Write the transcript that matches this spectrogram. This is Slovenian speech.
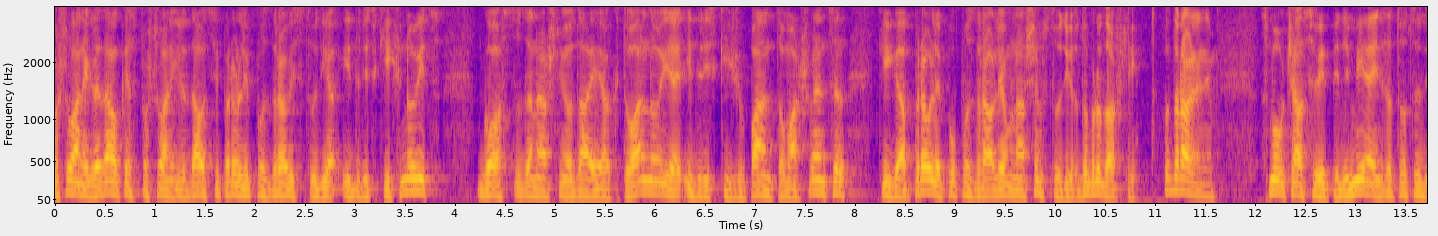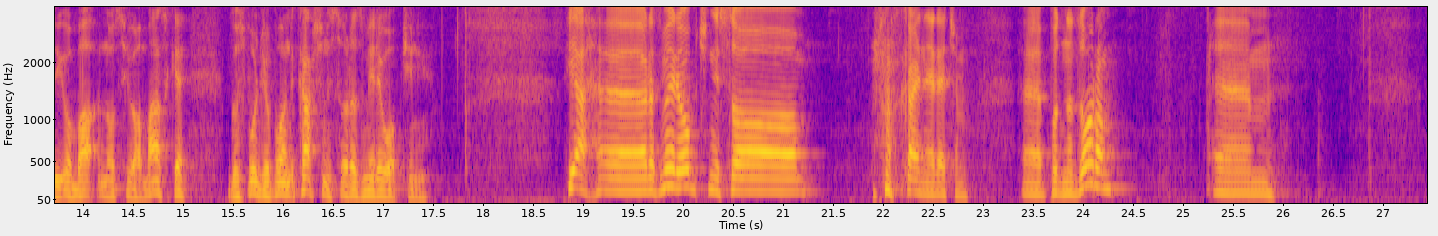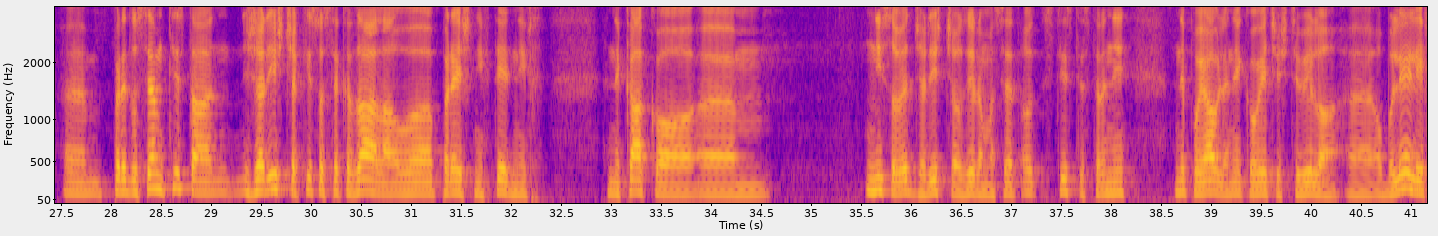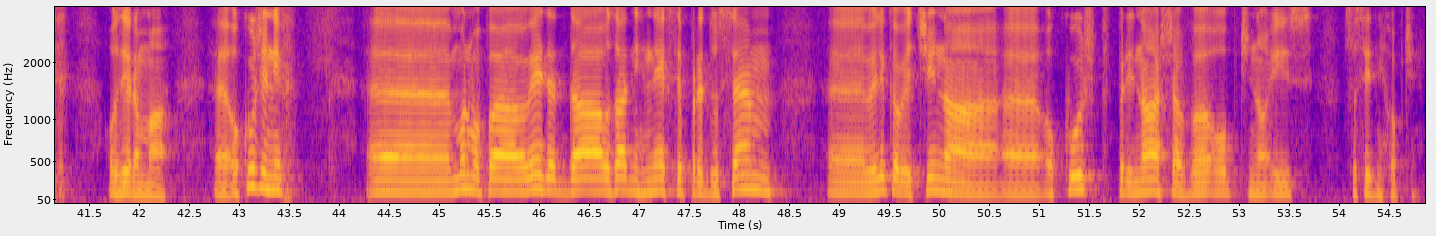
Spoštovane gledalke, spoštovani gledalci, prvo lepo zdrav iz studija Idrijskih novic. Gost v današnji oddaji aktualno je idrijski župan Tomaš Vencel, ki ga prav lepo pozdravljam v našem studiu. Dobrodošli. Pozdravljeni. Smo v času epidemije in zato tudi oba nosiva maske. Gospod župan, kakšne so razmere v občini? Ja, eh, razmere v občini so, kaj ne rečem, eh, pod nadzorom. Em, predvsem tista žarišča, ki so se kazala v prejšnjih tednih, nekako em, niso več žarišča, oziroma se z tiste strani ne pojavlja neko večje število eh, obolelih oziroma eh, okuženih. Eh, moramo pa vedeti, da v zadnjih dneh se predvsem eh, velika večina eh, okužb prinaša v občino iz sosednjih občin.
